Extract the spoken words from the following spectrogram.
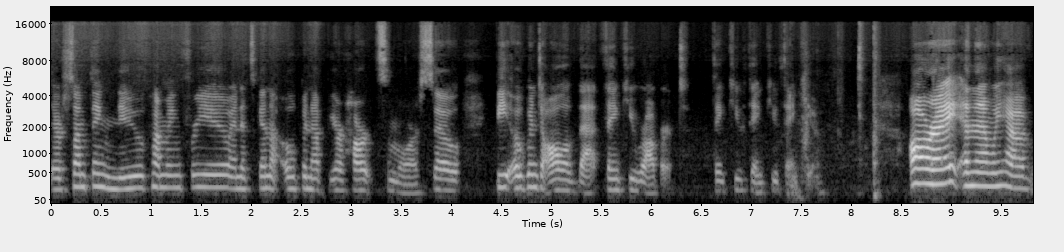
There's something new coming for you, and it's going to open up your heart some more. So, be open to all of that. Thank you, Robert. Thank you. Thank you. Thank you. All right. And then we have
